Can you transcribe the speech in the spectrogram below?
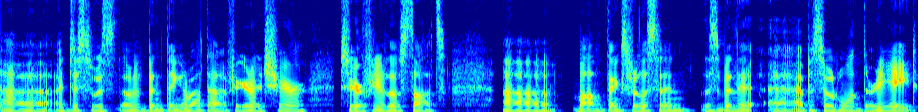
uh, I just was I've been thinking about that. I figured I'd share share a few of those thoughts. Uh, Mom, thanks for listening. This has been the uh, episode 138,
